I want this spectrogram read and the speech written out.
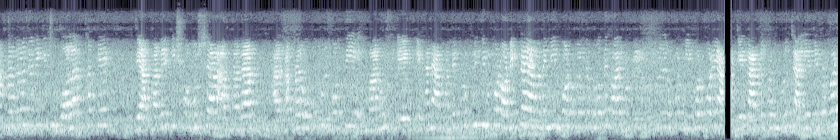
আপনাদেরও যদি কিছু বলার থাকে যে আপনাদের কি সমস্যা, আপনারা, আর আপনারা উপকূলবর্তী মানুষ এখানে আপনাদের প্রকৃতির উপর অনেকটাই আমাদের নির্ভর করতে হতে হয়, প্রকৃতির উপর নির্ভর করে যে কার্যক্রমগুলো চালিয়ে যেতে হয়।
